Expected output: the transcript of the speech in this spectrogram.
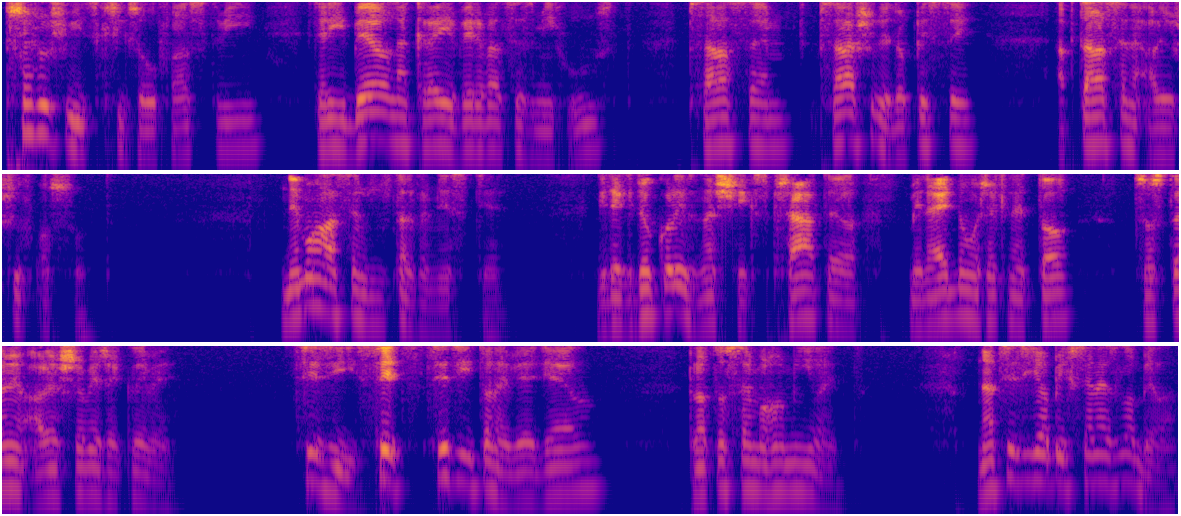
přehlušujíc křik zoufalství, který byl na kraji vyrvat se z mých úst, psala jsem, psala všude dopisy a ptala se na Aljošův osud. Nemohla jsem zůstat ve městě, kde kdokoliv z našich, z přátel, mi najednou řekne to, co jste mi Aljošovi řekli vy. Cizí, sic, cizí to nevěděl, proto se mohl mílit. Na cizího bych se nezlobila.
